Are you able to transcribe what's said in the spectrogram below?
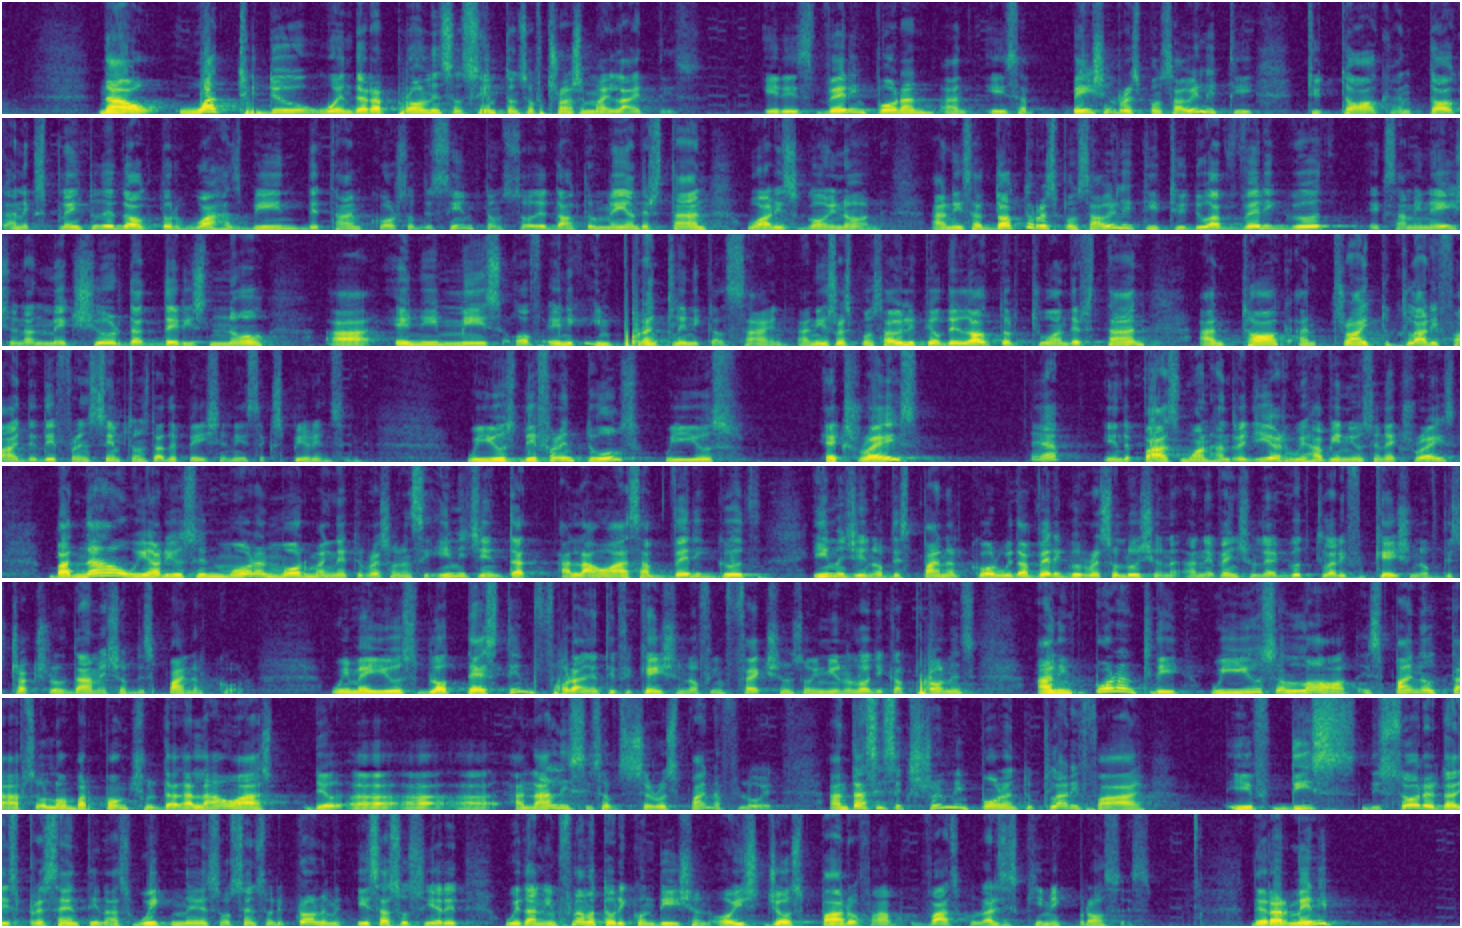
Now, what to do when there are problems or symptoms of transmyelitis? It is very important and is a patient responsibility to talk and talk and explain to the doctor what has been the time course of the symptoms so the doctor may understand what is going on. And it's a doctor's responsibility to do a very good examination and make sure that there is no uh, any miss of any important clinical sign. And it's responsibility of the doctor to understand and talk and try to clarify the different symptoms that the patient is experiencing. We use different tools. We use x-rays. Yeah, in the past 100 years, we have been using x-rays. But now we are using more and more magnetic resonance imaging that allow us a very good imaging of the spinal cord with a very good resolution and eventually a good clarification of the structural damage of the spinal cord. We may use blood testing for identification of infections or immunological problems. And importantly, we use a lot spinal taps or lumbar puncture that allow us the uh, uh, uh, analysis of cerebrospinal fluid. And that is extremely important to clarify if this disorder that is presenting as weakness or sensory problem is associated with an inflammatory condition or is just part of a vascular ischemic process. There are many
